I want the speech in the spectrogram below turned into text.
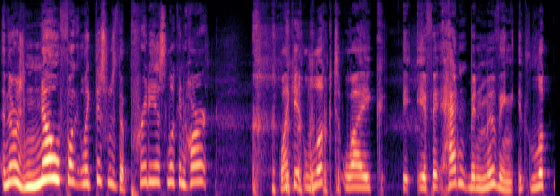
and there was no fuck. Like this was the prettiest looking heart. Like it looked like if it hadn't been moving, it looked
